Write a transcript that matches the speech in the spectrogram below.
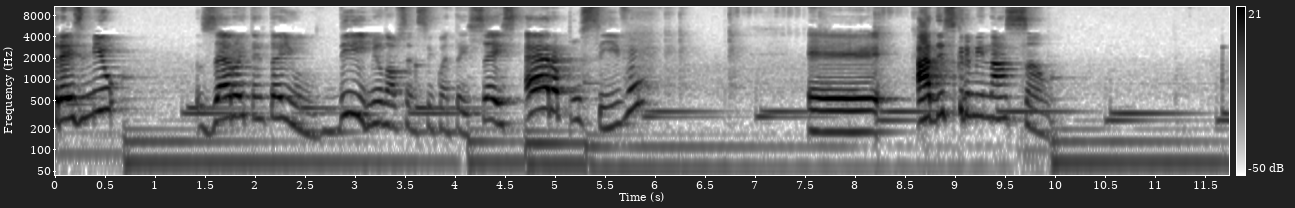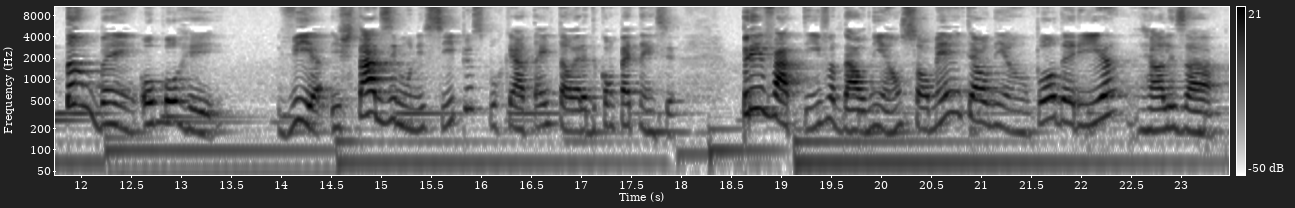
3081 de 1956, era possível é, a discriminação também ocorrer via estados e municípios, porque até então era de competência privativa da União, somente a União poderia realizar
